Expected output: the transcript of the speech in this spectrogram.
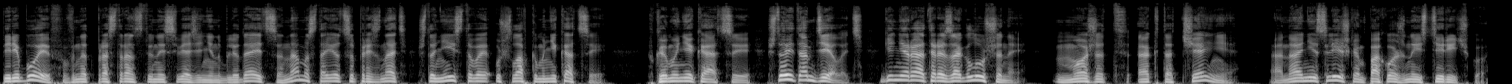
перебоев в надпространственной связи не наблюдается, нам остается признать, что неистовая ушла в коммуникации. В коммуникации? Что и там делать? Генераторы заглушены. Может, акт отчаяния? Она не слишком похожа на истеричку.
